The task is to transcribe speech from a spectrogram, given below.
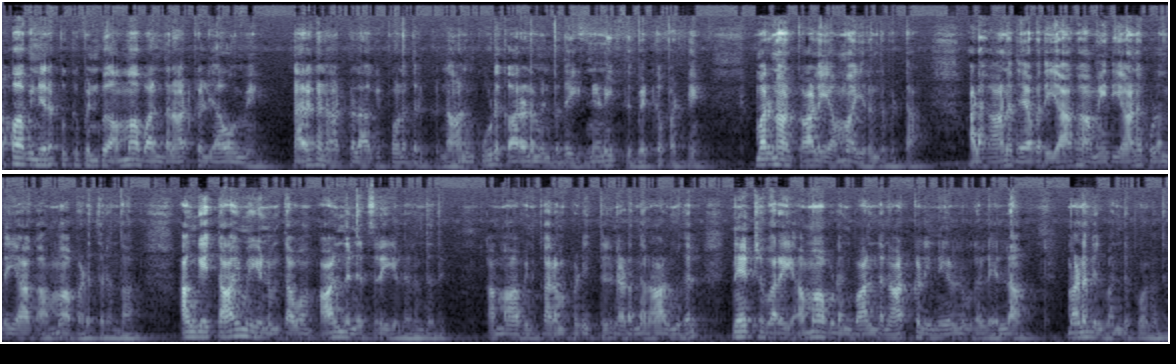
அப்பாவின் இறப்புக்கு பின்பு அம்மா வாழ்ந்த நாட்கள் யாவுமே நரக நாட்களாகி போனதற்கு நானும் கூட காரணம் என்பதை நினைத்து வெட்கப்பட்டேன். மறுநாள் காலை அம்மா இறந்து விட்டாள் அழகான தேவதையாக அமைதியான குழந்தையாக அம்மா படுத்திருந்தாள். அங்கே தாய்மை எனும் தவம் ஆழ்ந்த நித்திரையில் இருந்தது. அம்மாவின் கரம் பிடித்து நடந்த நாள் முதல் நேற்று வரை அம்மாவுடன் வாழ்ந்த நாட்களின் நிகழ்வுகள் எல்லாம் மனதில் வந்து போனது.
